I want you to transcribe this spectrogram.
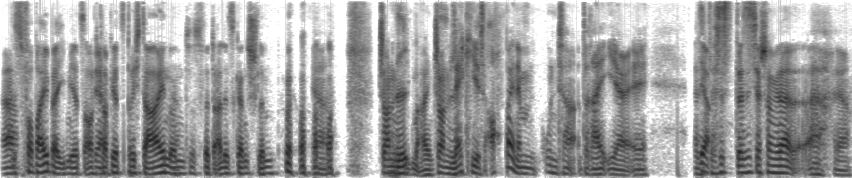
Das ist vorbei bei ihm jetzt auch. Ich ja. glaube, jetzt bricht er ein ja. und es wird alles ganz schlimm. ja. John, John Leckie ist auch bei einem unter 3 ERA. Also ja. das ist, das ist ja schon wieder, ach ja.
